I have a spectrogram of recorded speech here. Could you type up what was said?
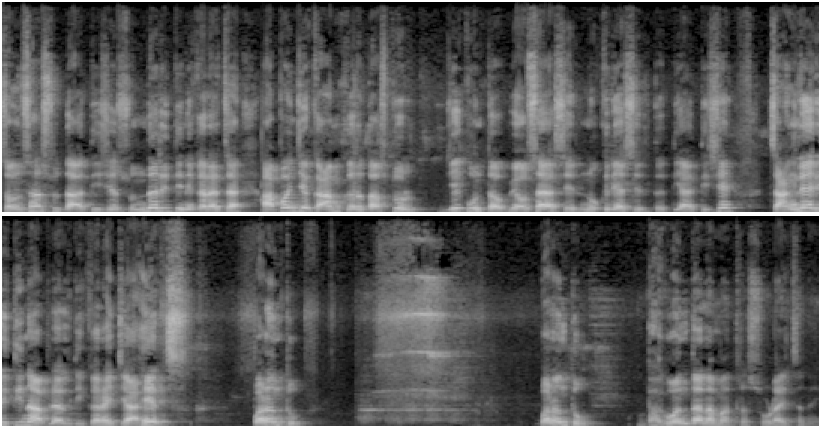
संसारसुद्धा अतिशय सुंदर रीतीने करायचा आहे. आपण जे काम करत असतो जे कोणतं व्यवसाय असेल नोकरी असेल तर ती अतिशय चांगल्या रीतीनं आपल्याला ती करायची आहेच. परंतु परंतु भगवंताला मात्र सोडायचं नाही.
